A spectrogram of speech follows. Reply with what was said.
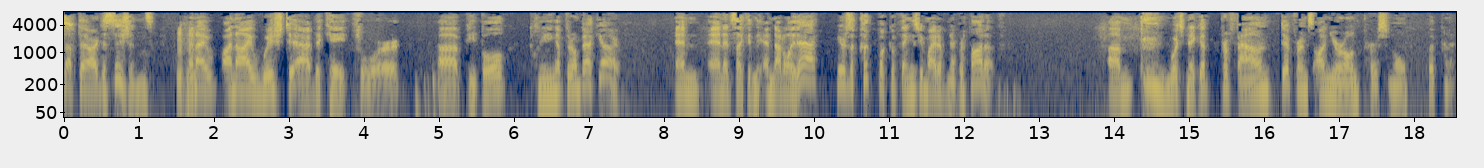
Yes. up to our decisions. Mhm. And I and I wish to advocate for uh, people cleaning up their own backyard. And and it's like, and not only that, here's a cookbook of things you might have never thought of, um, which make a profound difference on your own personal footprint.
